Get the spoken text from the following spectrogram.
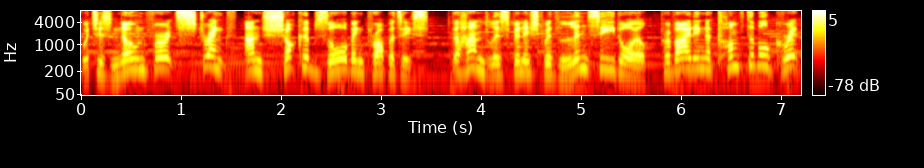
which is known for its strength and shock-absorbing properties. The handle is finished with linseed oil, providing a comfortable grip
